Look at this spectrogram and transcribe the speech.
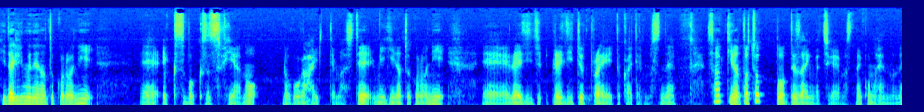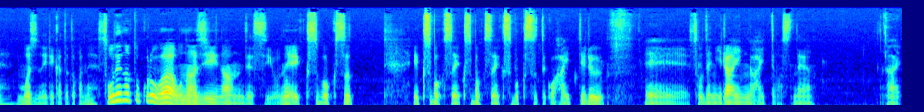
左胸のところに、えー、Xbox Sphere のロゴが入ってまして、右のところに、えー、Ready, to, Play と書いてありますね。さっきのとちょっとデザインが違いますね。この辺のね、文字の入れ方とかね。袖のところは同じなんですよね。Xbox Xbox、Xbox、Xbox ってこう入ってる、えー、袖にラインが入ってますね。はい。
